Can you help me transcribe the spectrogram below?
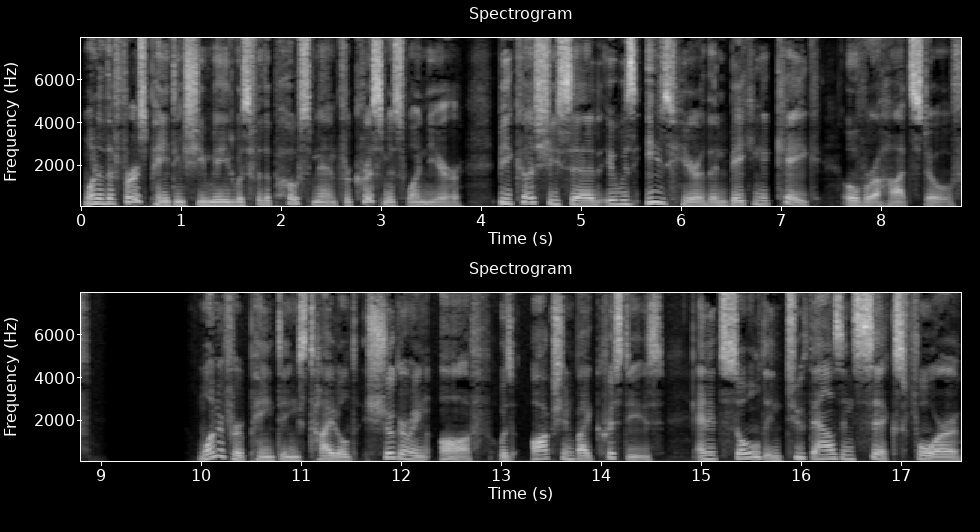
One of the first paintings she made was for the postman for Christmas one year because she said it was easier than baking a cake over a hot stove. One of her paintings, titled Sugaring Off, was auctioned by Christie's and it sold in 2006 for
